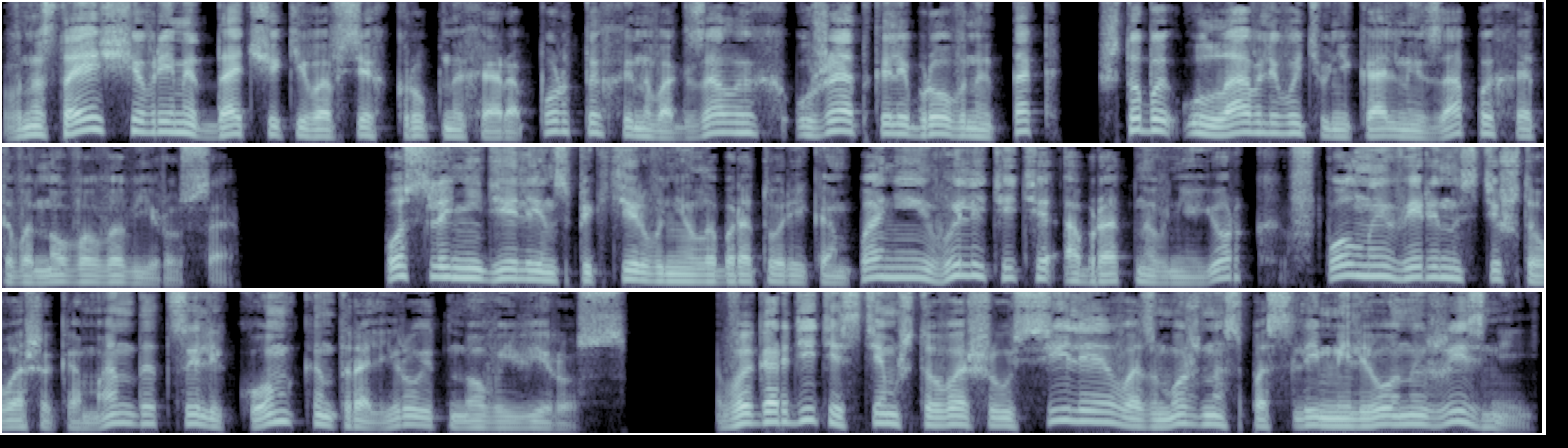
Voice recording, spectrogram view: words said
В настоящее время датчики во всех крупных аэропортах и на вокзалах уже откалиброваны так, чтобы улавливать уникальный запах этого нового вируса. После недели инспектирования лабораторий компании вы летите обратно в Нью-Йорк в полной уверенности, что ваша команда целиком контролирует новый вирус. Вы гордитесь тем, что ваши усилия, возможно, спасли миллионы жизней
